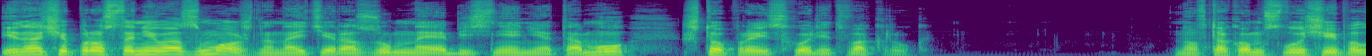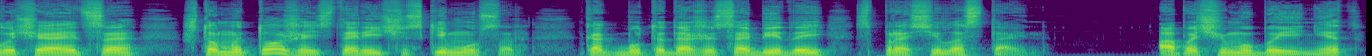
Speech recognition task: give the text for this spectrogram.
«Иначе просто невозможно найти разумное объяснение тому, что происходит вокруг». «Но в таком случае получается, что мы тоже исторический мусор», как будто даже с обидой спросила Стайн. «А почему бы и нет?»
